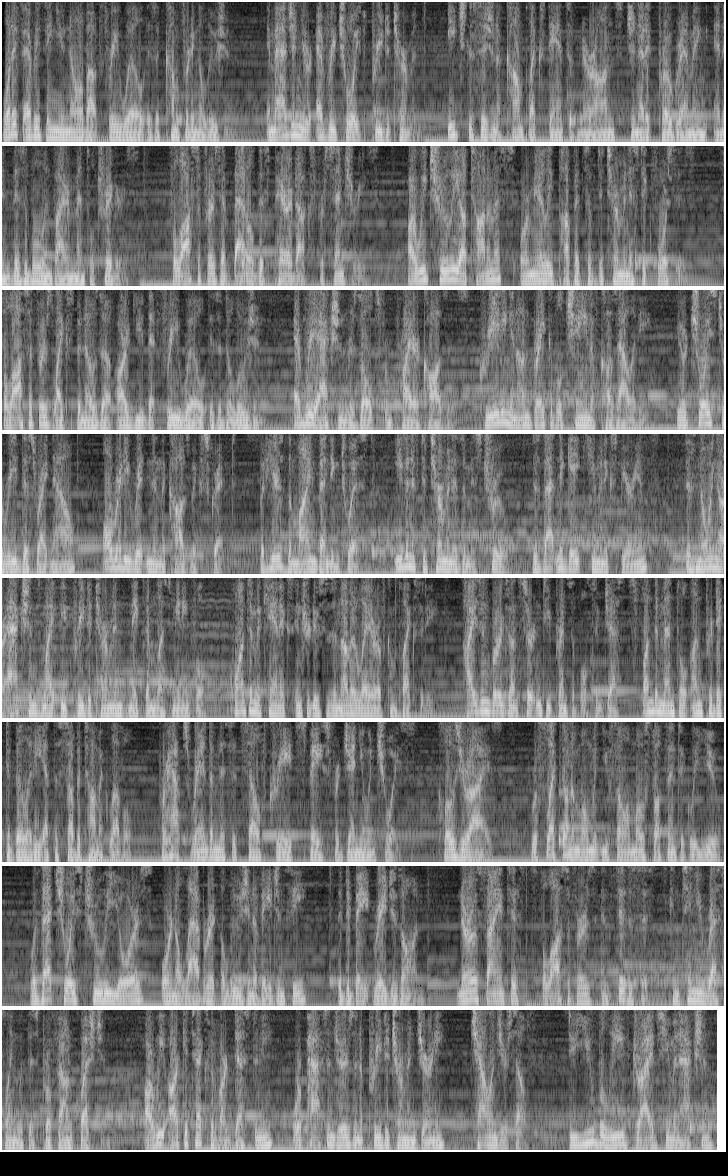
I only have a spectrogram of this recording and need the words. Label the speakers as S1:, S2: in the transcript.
S1: What if everything you know about free will is a comforting illusion? Imagine your every choice predetermined, each decision a complex dance of neurons, genetic programming, and invisible environmental triggers. Philosophers have battled this paradox for centuries. Are we truly autonomous or merely puppets of deterministic forces? Philosophers like Spinoza argued that free will is a delusion. Every action results from prior causes, creating an unbreakable chain of causality. Your choice to read this right now, already written in the cosmic script. But here's the mind-bending twist. Even if determinism is true, does that negate human experience? Does knowing our actions might be predetermined make them less meaningful? Quantum mechanics introduces another layer of complexity. Heisenberg's uncertainty principle suggests fundamental unpredictability at the subatomic level. Perhaps randomness itself creates space for genuine choice. Close your eyes. Reflect on a moment you felt most authentically you. Was that choice truly yours, or an elaborate illusion of agency? The debate rages on. Neuroscientists, philosophers, and physicists continue wrestling with this profound question. Are we architects of our destiny, or passengers in a predetermined journey? Challenge yourself. Do you believe drives human action?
